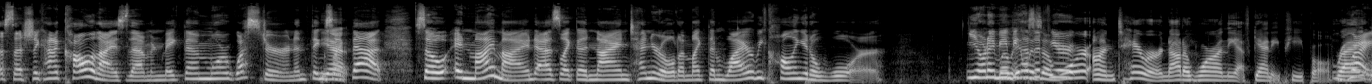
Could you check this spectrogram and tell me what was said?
essentially kind of colonize them and make them more western and things Yeah. like that so in my mind as like a 9 10 year old i'm like then why are we calling it a war you know what i mean Well, it was a war on terror, not a war on the Afghani people, right? Right,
